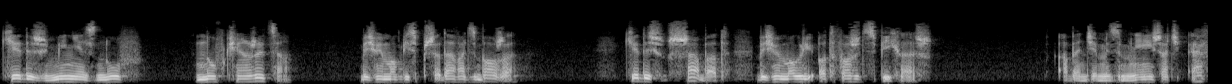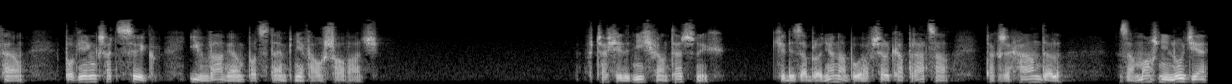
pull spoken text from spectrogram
kiedyż minie znów nów księżyca, byśmy mogli sprzedawać zboże. Kiedyś szabat, byśmy mogli otworzyć spichlerz, a będziemy zmniejszać efę, powiększać cykl i wagę podstępnie fałszować. W czasie dni świątecznych, kiedy zabroniona była wszelka praca, także handel, zamożni ludzie,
